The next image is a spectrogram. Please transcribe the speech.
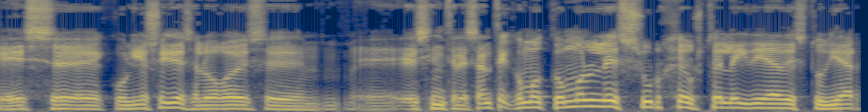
Es eh, curioso y desde luego es, eh, es interesante. ¿Cómo, ¿Cómo le surge a usted la idea de estudiar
